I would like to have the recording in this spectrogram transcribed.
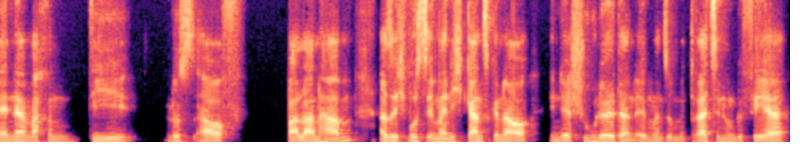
Männer machen, die Lust auf Ballern haben. Also ich wusste immer nicht ganz genau in der Schule, dann irgendwann so mit 13 ungefähr,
